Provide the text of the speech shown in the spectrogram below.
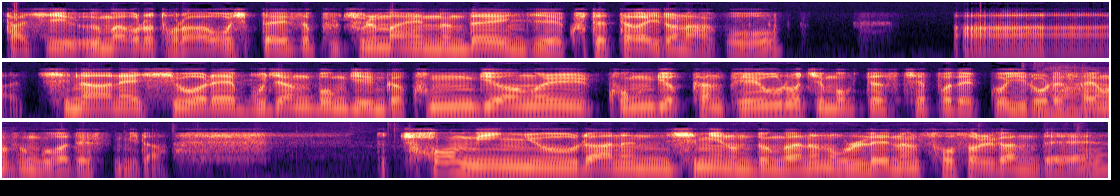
다시 음악으로 돌아가고 싶다 해서 불출마했는데 이제 쿠데타가 일어나고 아 지난해 10월에 무장봉기 그러니까 군경을 공격한 배우로 지목돼서 체포됐고 1월에 아. 사형 선고가 됐습니다. 또 초민유라는 시민운동가는 원래는 소설가인데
